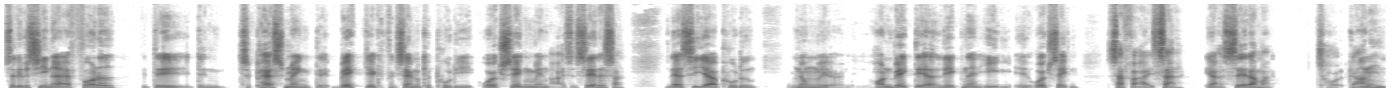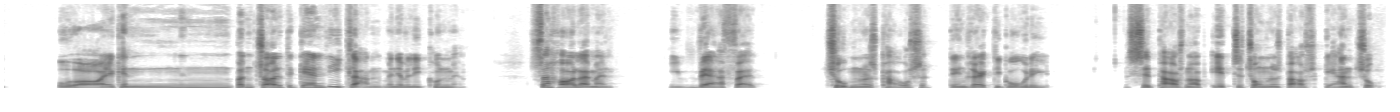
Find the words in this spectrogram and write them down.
Så det vil sige, når jeg har fundet det, den tilpas mængde vægt, jeg for eksempel kan putte i rygsækken med en rejse sætte sig. Lad os sige, at jeg har puttet nogle øh, håndvægt der liggende i øh, rygsækken. Så rejser jeg sætter mig 12 gange. Og jeg kan på den 12. Det kan jeg lige klare den, men jeg vil ikke kun med så holder man i hvert fald to minutters pause. Det er en rigtig god idé. Sæt pausen op. 1 til 2 minutters pause, gerne to.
